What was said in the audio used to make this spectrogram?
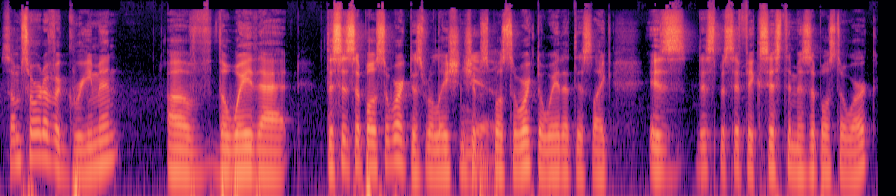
some sort of agreement of the way that this is supposed to work this relationship is supposed to work the way that this like is this specific system is supposed to work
